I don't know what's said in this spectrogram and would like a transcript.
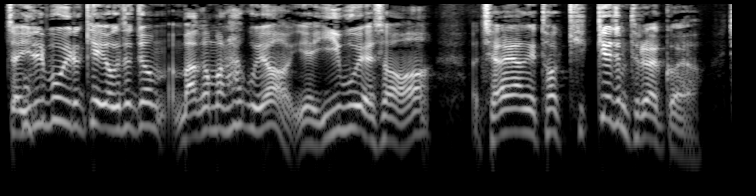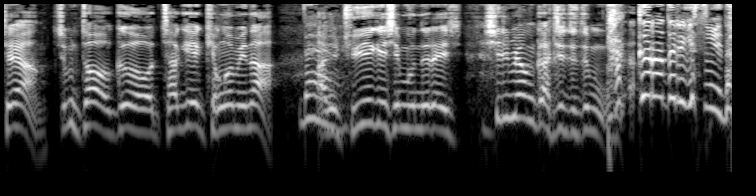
자, 1부 이렇게 여기서 좀 마감을 하고요. 예, 2부에서 재하 양이 더 깊게 좀 들어갈 거예요. 재양, 좀 더 그 자기의 경험이나 네. 아니면 주위에 계신 분들의 실명까지도 좀 다 끌어드리겠습니다.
